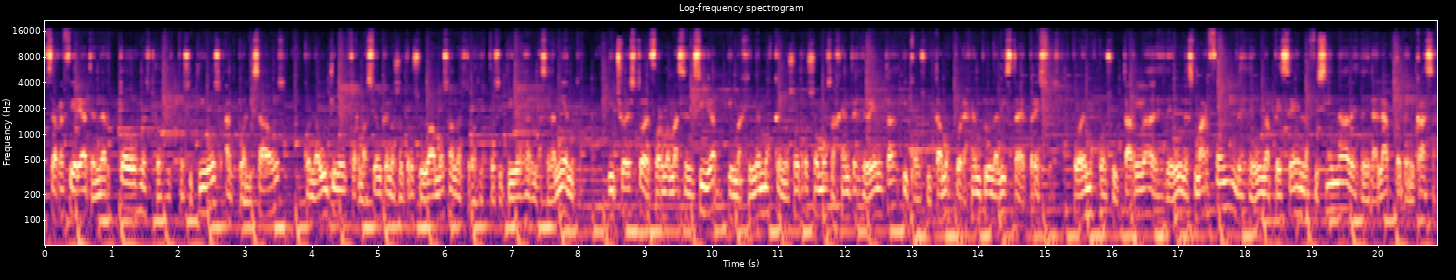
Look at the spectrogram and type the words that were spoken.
se refiere a tener todos nuestros dispositivos actualizados con la última información que nosotros subamos a nuestros dispositivos de almacenamiento. Dicho esto de forma más sencilla, imaginemos que nosotros somos agentes de venta y consultamos por ejemplo una lista de precios. Podemos consultarla desde un smartphone, desde una PC en la oficina, desde la laptop en casa,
